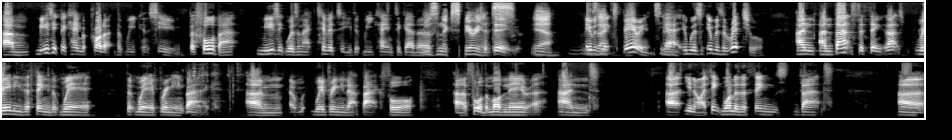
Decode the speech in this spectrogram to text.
um, music became a product that we consume. Before that, music was an activity that we came together. It was an experience to do. Yeah, exactly. it was an experience. Yeah. yeah, it was it was a ritual, and and that's the thing. That's really the thing that we're that we're bringing back. Um, uh, we're bringing that back for uh, for the modern era, and uh, you know, I think one of the things that uh,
